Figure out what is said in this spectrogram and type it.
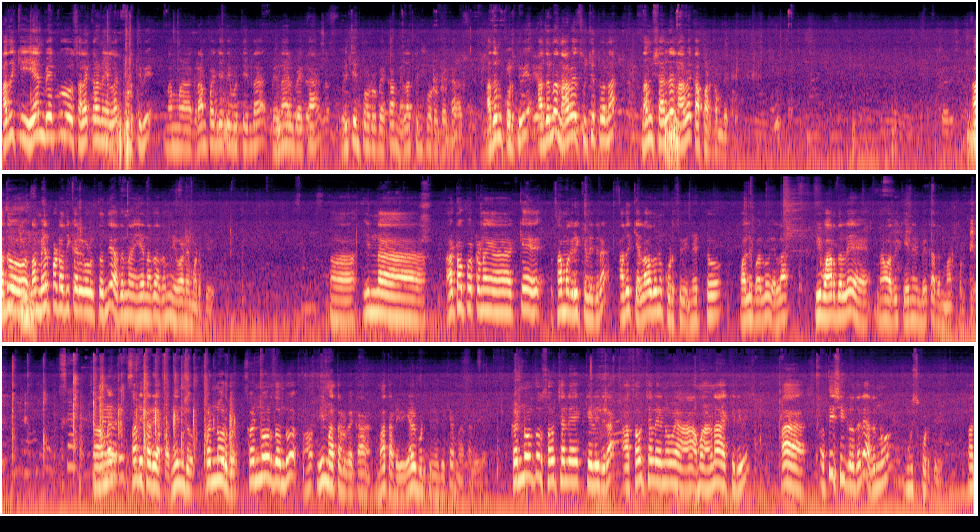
ಅದಕ್ಕೆ ಏನು ಬೇಕು ಸಲಕರಣೆ ಎಲ್ಲ ಕೊಡ್ತೀವಿ. ನಮ್ಮ ಗ್ರಾಮ ಪಂಚಾಯತಿ ವತಿಯಿಂದ ಪೆನಾಯಿಲ್ ಬೇಕಾ ಬ್ಲೀಚಿಂಗ್ ಪೌಡ್ರ್ ಬೇಕಾ ಮೆಲತಿನ್ ಪೌಡ್ರ್ ಬೇಕಾ ಅದನ್ನು ಕೊಡ್ತೀವಿ. ಅದನ್ನು ನಾವೇ ಶುಚಿತ್ವನ ನಮ್ಮ ಶಾಲೆ ನಾವೇ ಕಾಪಾಡ್ಕೊಬೇಕು. ಅದು ನಮ್ಮ ಮೇಲ್ಪಟ್ಟ ಅಧಿಕಾರಿಗಳಿಗೆ ತಂದು ಅದನ್ನು ಏನದ ಅದನ್ನು ನಿವಾರಣೆ ಮಾಡ್ತೀವಿ. ಇನ್ನು ಆಟೋಪಕರಣಕ್ಕೆ ಸಾಮಗ್ರಿ ಕೇಳಿದ್ರೆ ಅದಕ್ಕೆ ಎಲ್ಲದನ್ನು ಕೊಡ್ತೀವಿ. ನೆಟ್ಟು, ವಾಲಿಬಾಲು ಎಲ್ಲ ಈ ವಾರದಲ್ಲೇ ನಾವು ಅದಕ್ಕೆ ಏನೇನು ಬೇಕು ಅದನ್ನು ಮಾಡಿಕೊಡ್ತೀವಿ. ಆಮೇಲೆ ಸರಿ ಅಪ್ಪ, ನಿಂದು, ಕಣ್ಣೂರ್ದು, ಕಣ್ಣೂರ್ದೊಂದು ನೀನು ಮಾತಾಡ್ಬೇಕಾ? ಮಾತಾಡಿವಿ, ಹೇಳ್ಬಿಡ್ತೀನಿ ಇದಕ್ಕೆ, ಮಾತಾಡಿವಿ. ಕಣ್ಣೂರ್ದು ಶೌಚಾಲಯ ಕೇಳಿದಿರ? ಆ ಶೌಚಾಲಯನೂ ಹಣ ಹಾಕಿದ್ದೀವಿ ಅತಿ ಶೀಘ್ರದಲ್ಲಿ ಅದನ್ನು ಮುಗಿಸ್ಕೊಡ್ತೀವಿ.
